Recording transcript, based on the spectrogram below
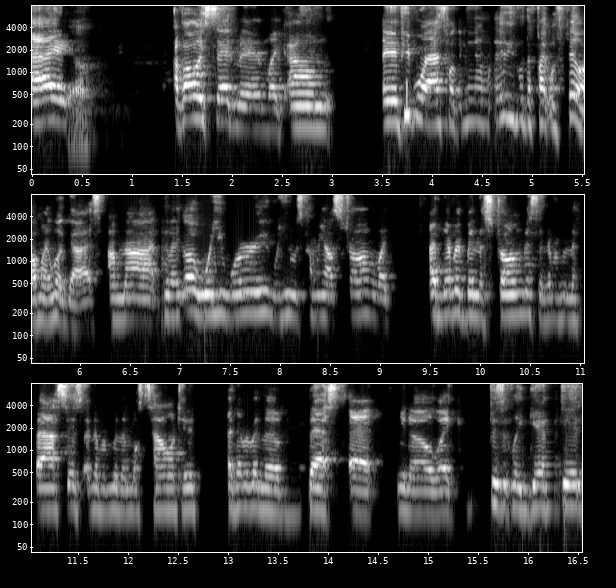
I yeah. I've always said, man, like um, and people ask about you know maybe with the fight with Phil. I'm like, look, guys, I'm not. They're like, oh, were you worried when he was coming out strong? Like, I've never been the strongest. I've never been the fastest. I've never been the most talented. I've never been the best at you know like physically gifted.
